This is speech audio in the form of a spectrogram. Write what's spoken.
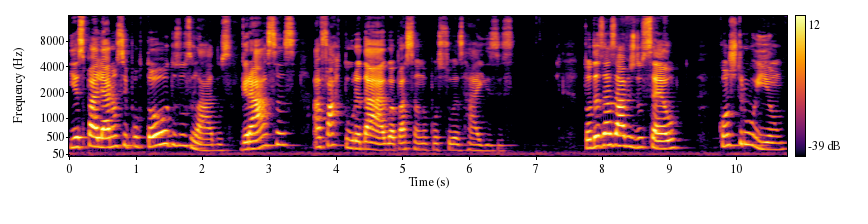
e espalharam-se por todos os lados, graças à fartura da água passando por suas raízes. Todas as aves do céu construíam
